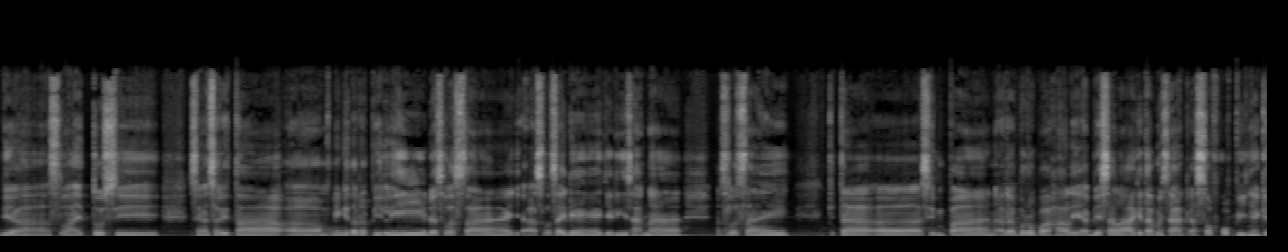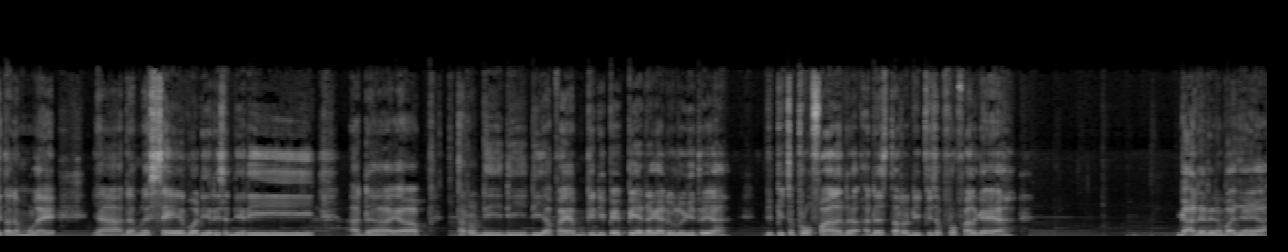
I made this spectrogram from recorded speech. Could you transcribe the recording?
Ya setelah itu si saya cerita eh, mungkin kita udah pilih udah selesai ya selesai deh jadi di sana selesai kita eh, simpan ada beberapa hal ya biasalah kita misalnya ada soft copy-nya kita udah mulai ya ada mulai save buat diri sendiri ada ya taruh di di di apa ya mungkin di PP ada gak dulu gitu ya? Di picture profile ada ada taruh di picture profile gak ya? Nggak ada deh nampaknya ya.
